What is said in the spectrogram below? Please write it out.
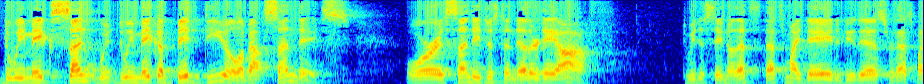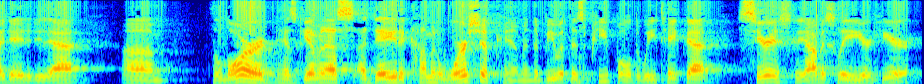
Do we make, sun, do we make a big deal about Sundays? Or is Sunday just another day off? Do we just say, no, that's, that's my day to do this or that's my day to do that? Um, the Lord has given us a day to come and worship Him and to be with His people. Do we take that seriously? Obviously, you're here.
